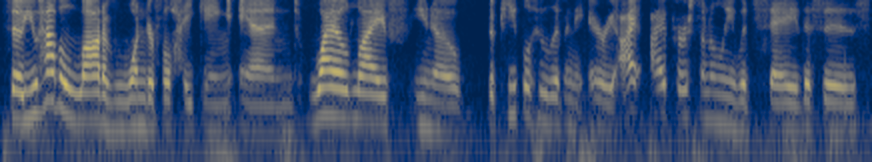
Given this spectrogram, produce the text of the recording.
So you have a lot of wonderful hiking and wildlife, you know, the people who live in the area. I, I personally would say this is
